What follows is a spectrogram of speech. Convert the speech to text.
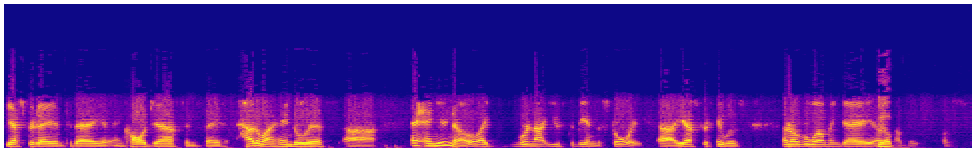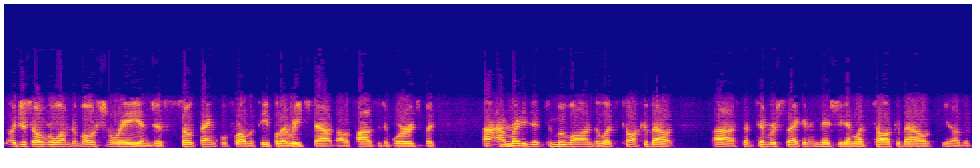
yesterday and today and call Jeff and say, how do I handle this? Uh, and, and you know, like we're not used to being the story. Uh, yesterday was an overwhelming day. Yep. I, I was just overwhelmed emotionally and just so thankful for all the people that reached out and all the positive words. But I, I'm ready to, to move on to let's talk about uh, September 2nd in Michigan. Let's talk about, you know, the,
